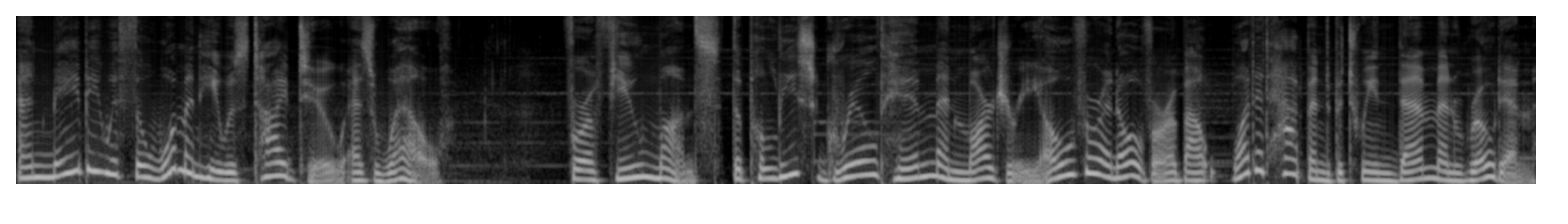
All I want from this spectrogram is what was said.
and maybe with the woman he was tied to as well. For a few months, the police grilled him and Marjorie over and over about what had happened between them and Roden.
